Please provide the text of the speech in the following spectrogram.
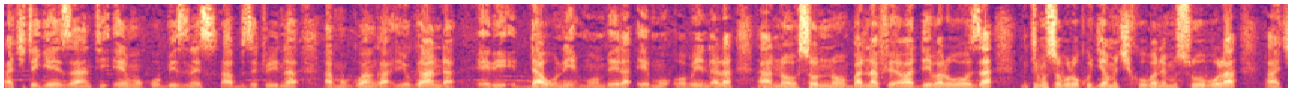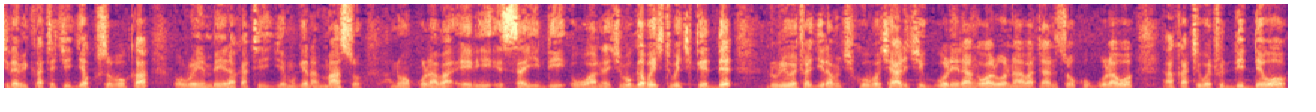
ah, kitegeeza nti emu ku business hubs zetulina mu ggwanga uganda eri down mu mbeera emu oba endala. So nno bannaffe abadde balowooza nti musobola okujja mu kikuubo ne musuubula kirabika tekijja kusoboka olw'embeera kati gye mugenda mu maaso n'okulaba eri sayidi wano ekibuga bwe kiti bwe kikedde luli we twagira mu kikuubo kyali kiggula era nga waliwo n'abatandise okuggulawo ah, kati we tuddiddewo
